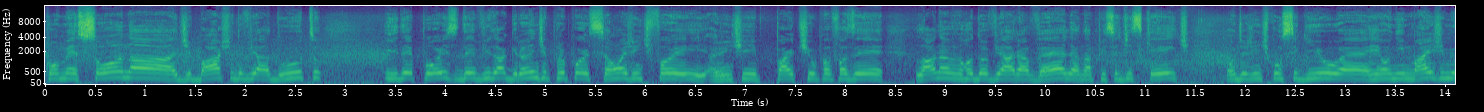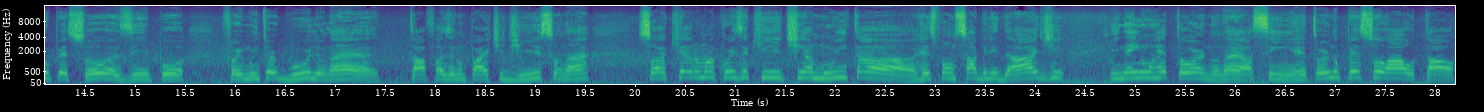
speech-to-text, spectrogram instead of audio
começou na debaixo do viaduto e depois, devido à grande proporção, a gente foi, a gente partiu para fazer lá na rodoviária velha, na pista de skate, onde a gente conseguiu é, reunir mais de mil pessoas e pô, foi muito orgulho, né? Tá fazendo parte disso, né? Só que era uma coisa que tinha muita responsabilidade e nenhum retorno, né? Assim, retorno pessoal tal,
